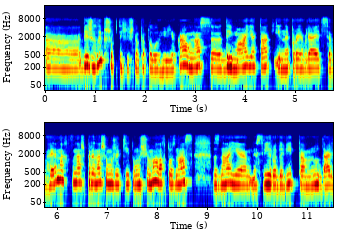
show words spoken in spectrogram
е, більш глибшу психічну патологію, яка у нас дрімає так і не проявляється в генах в наш при нашому житті, тому що мало хто з нас знає свій родовід там ну далі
